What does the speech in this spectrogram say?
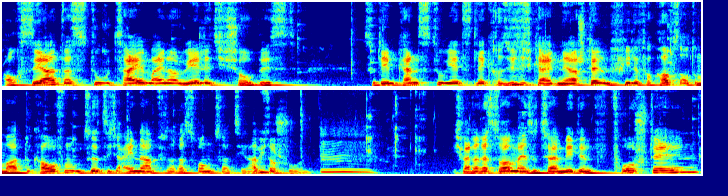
auch sehr, dass du Teil meiner Reality-Show bist. Zudem kannst du jetzt leckere Süßigkeiten herstellen und viele Verkaufsautomaten kaufen, um zusätzliche Einnahmen für das Restaurant zu erzielen. Habe ich doch schon. Mm. Ich werde ein Restaurant in meinen sozialen Medien vorstellen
